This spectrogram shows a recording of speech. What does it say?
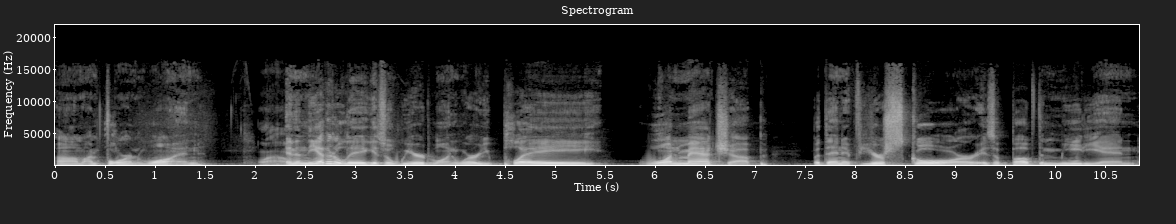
um, I'm four and one, Wow. and then the other league is a weird one where you play one matchup, but then if your score is above the median,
